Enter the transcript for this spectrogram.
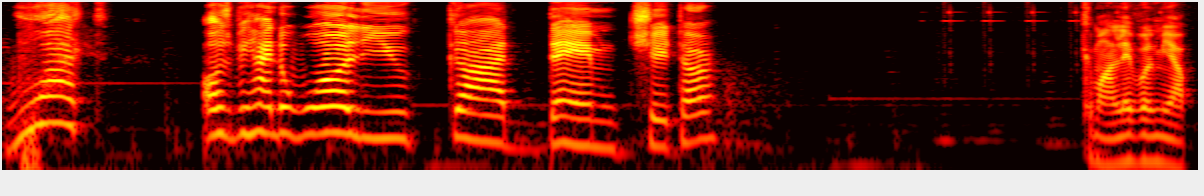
What? I was behind the wall, you goddamn cheater. Come on, level me up.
